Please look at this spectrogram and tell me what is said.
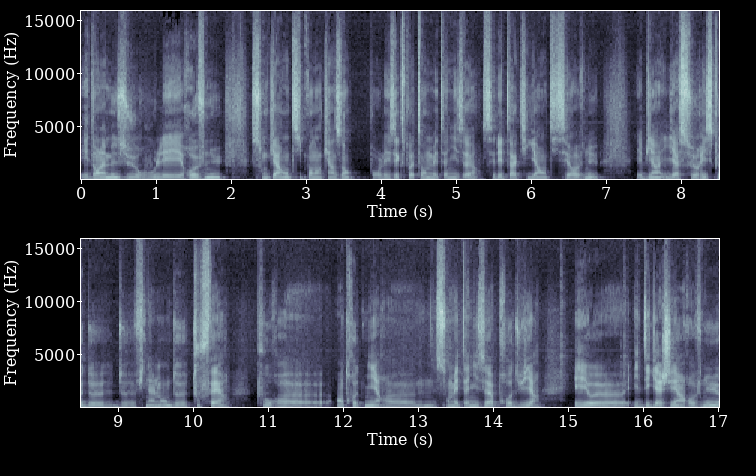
Et dans la mesure où les revenus sont garantis pendant 15 ans pour les exploitants de méthaniseurs, c'est l'État qui garantit ces revenus, eh bien, il y a ce risque de, finalement de tout faire pour euh, entretenir euh, son méthaniseur, produire et, euh, dégager un revenu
